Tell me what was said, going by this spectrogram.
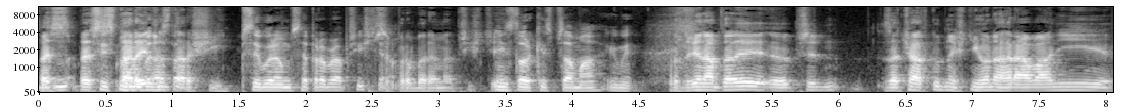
Pes, pes psi jsme starý a starší. Psi budeme muset probrat příště. Si No. probereme příště. Historky s psama, i my. Protože nám tady eh, při začátku dnešního nahrávání eh,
